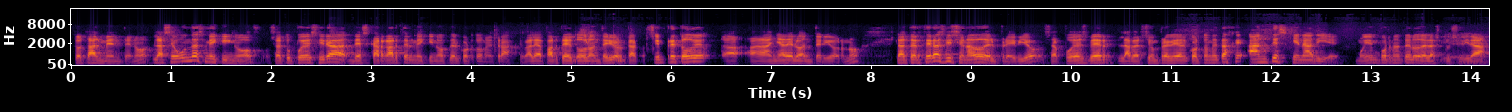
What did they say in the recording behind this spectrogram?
Totalmente, ¿no? La segunda es making of, o sea, tú puedes ir a descargarte el making of del cortometraje, ¿vale? Aparte de todo lo anterior, claro, siempre todo añade lo anterior, ¿no? La tercera es visionado del previo, o sea, puedes ver la versión previa del cortometraje antes que nadie, muy importante lo de la exclusividad.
